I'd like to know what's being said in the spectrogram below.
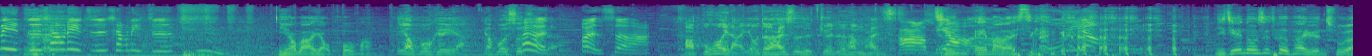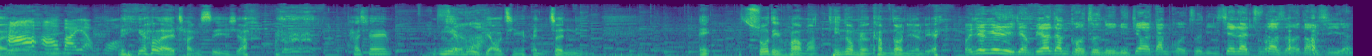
荔枝，像荔枝，像荔枝，嗯，你要把它咬破吗？咬破可以啊，咬破是会很的会很涩吗？啊，不会啦，有的还是觉得他们还是好了，不请要好了，Emma 来试看不看。要，你今天都是特派员出来的，好好，我你把它咬破。你要来尝试一下。他现在面部表情很狰狞。哎，说点话嘛，听众朋友看不到你的脸，我就跟你讲，不要当果子狸，你就要当果子狸。现在知道什么东西了？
